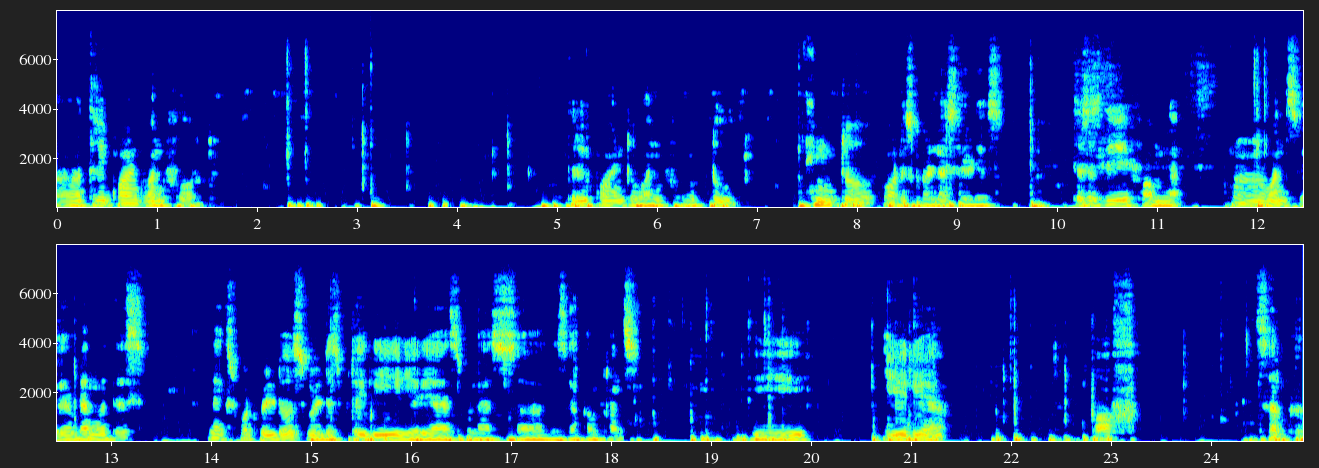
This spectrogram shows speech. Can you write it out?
uh, 3.14 3.142 into what is called as radius. This is the formula. Mm, once we have done with this next what we'll do is we'll display the area as well as uh, the circumference. The area of circle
